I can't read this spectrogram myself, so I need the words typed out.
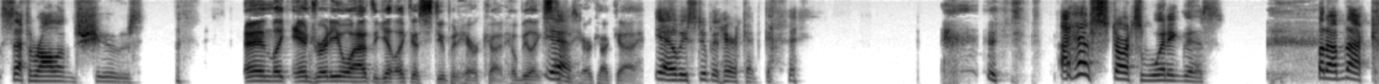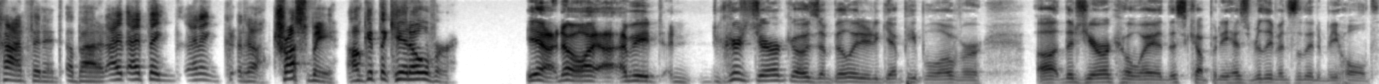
Seth Rollins shoes. And like Andretti will have to get like a stupid haircut. He'll be like stupid Yes. haircut guy. Yeah, he'll be stupid haircut guy. I have Starks winning this, but I'm not confident about it. I, I think I think no, trust me, I'll get the kid over. Yeah, no, I I- I mean Chris Jericho's ability to get people over uh the Jericho way in this company has really been something to behold.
